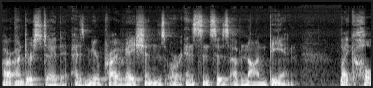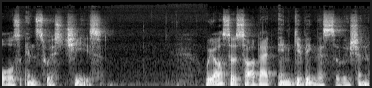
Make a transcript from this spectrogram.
are understood as mere privations or instances of non being, like holes in Swiss cheese. We also saw that in giving this solution,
